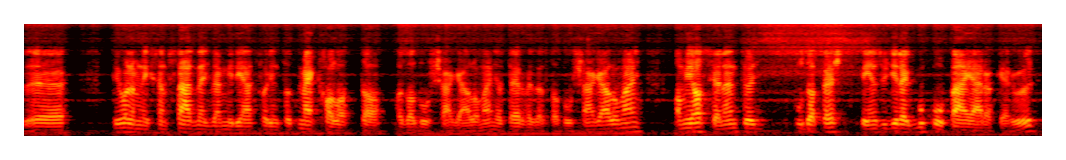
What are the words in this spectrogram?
eh, jól emlékszem, 140 milliárd forintot meghaladta az adósságállomány, a tervezett adósságállomány, ami azt jelenti, hogy Budapest pénzügyileg bukópályára került,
